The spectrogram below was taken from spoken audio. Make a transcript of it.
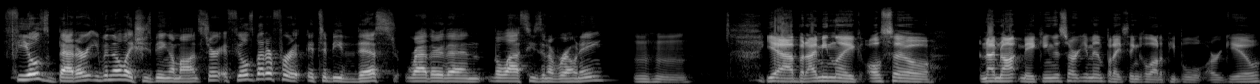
feels better even though like she's being a monster. It feels better for it to be this rather than the last season of Roni. hmm Yeah, but I mean, like, also, and I'm not making this argument, but I think a lot of people will argue.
